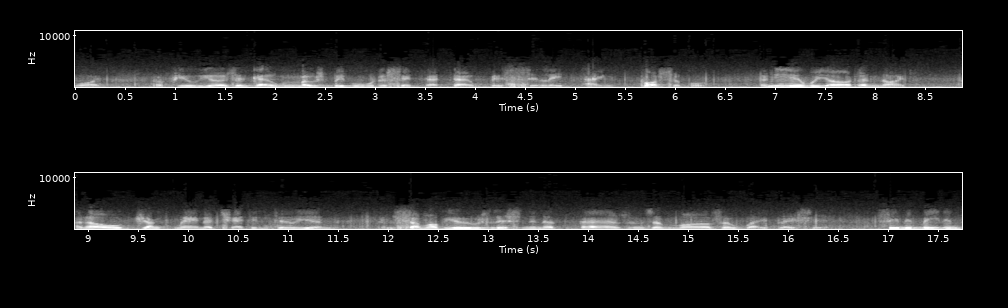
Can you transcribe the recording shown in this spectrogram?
Why, a few years ago, most people would have said that. Don't be silly. Ain't possible. And here we are tonight. An old junk man a chatting to you, and, and some of you's listening a thousands of miles away, bless you. See me meaning?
